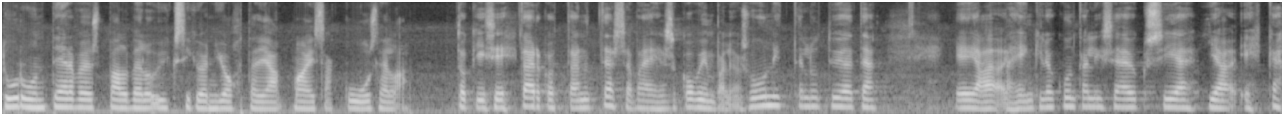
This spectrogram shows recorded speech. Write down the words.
Turun terveyspalveluyksikön johtaja Maisa Kuusela. Toki se tarkoittaa nyt tässä vaiheessa kovin paljon suunnittelutyötä ja henkilökuntalisäyksiä ja ehkä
